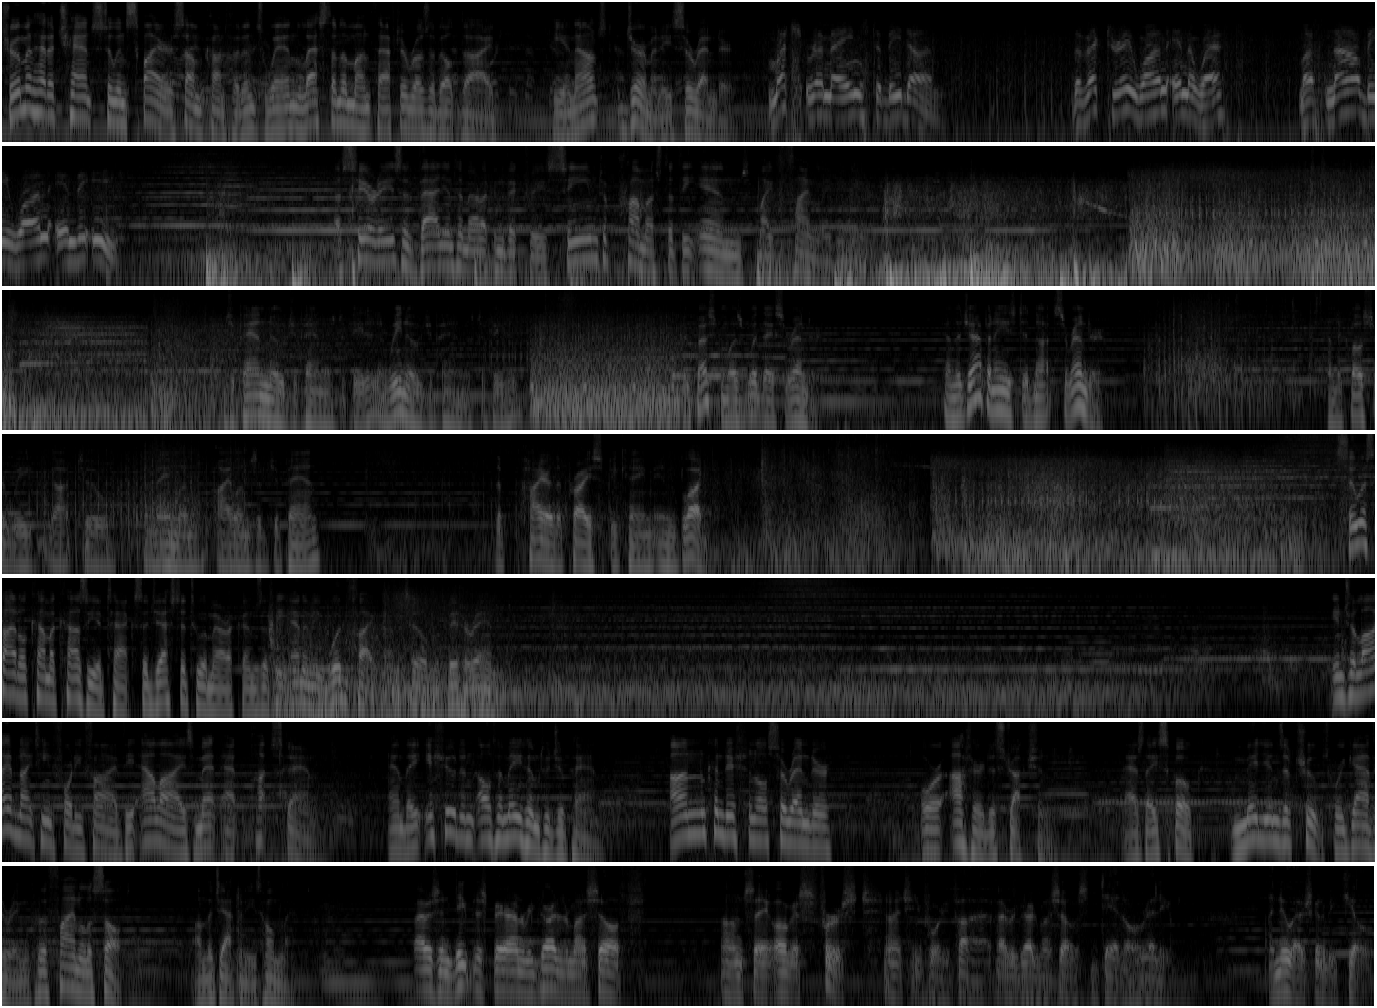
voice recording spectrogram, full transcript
Truman had a chance to inspire some confidence when, less than a month after Roosevelt died, he announced Germany's surrender. Much remains to be done. The victory won in the West must now be won in the East. A series of valiant American victories seemed to promise that the end might finally be near. Japan knew Japan was defeated, and we knew Japan was defeated. The question was, would they surrender? And the Japanese did not surrender. And the closer we got to the mainland islands of Japan, the higher the price became in blood. Suicidal kamikaze attacks suggested to Americans that the enemy would fight until the bitter end. In July of 1945, the Allies met at Potsdam, and they issued an ultimatum to Japan unconditional surrender or utter destruction. As they spoke, millions of troops were gathering for the final assault on the Japanese homeland. I was in deep despair and regarded myself on, say, August 1st, 1945. I regarded myself as dead already. I knew I was going to be killed.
